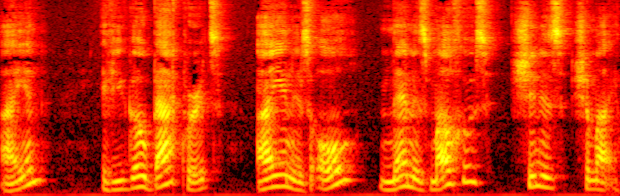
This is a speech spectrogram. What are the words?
Ayin. If you go backwards, Ayin is Ol, Mem is Malchus, Shin is Shemayim.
